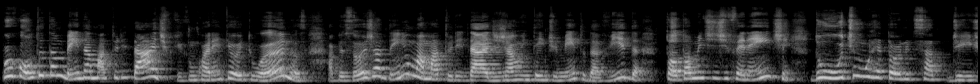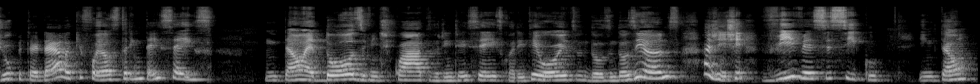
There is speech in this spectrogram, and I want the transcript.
Por conta também da maturidade, porque com 48 anos, a pessoa já tem uma maturidade, já um entendimento da vida totalmente diferente do último retorno de, de Júpiter dela, que foi aos 36. Então é 12, 24, 36, 48, 12 em 12 anos, a gente vive esse ciclo. Então,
